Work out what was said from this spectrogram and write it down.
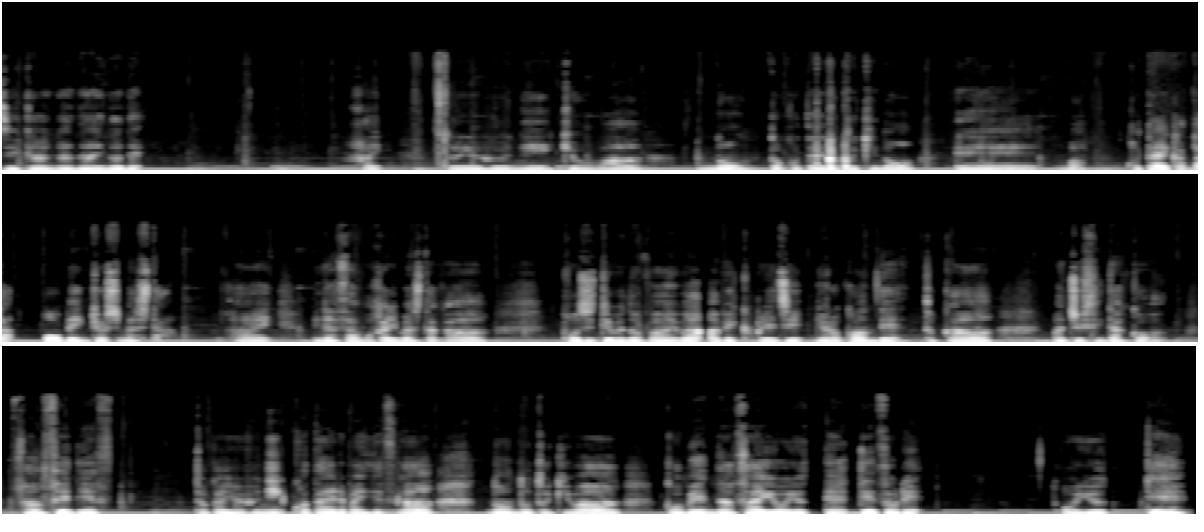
時間がないので。はい。というふうに今日は「ノン」と答える時の、えーまあ、答え方を勉強しました。はい。皆さん分かりましたか？ポジティブの場合は「avec plaisir」喜んでとか「まあ、ジュシダコ賛成です」とかいうふうに答えればいいですが、ノンの時は、ごめんなさいを言って、デゾレを言って、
